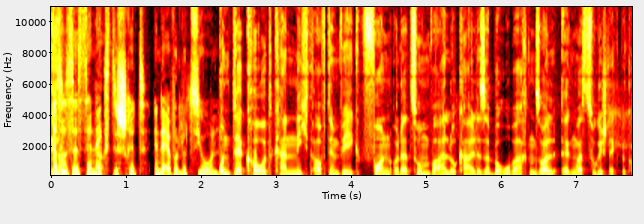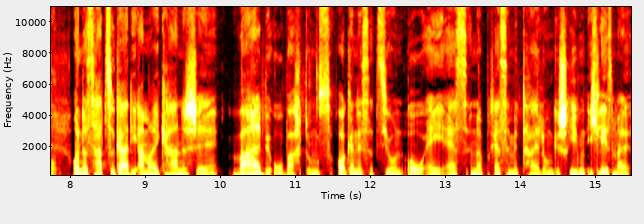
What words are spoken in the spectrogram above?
Genau. Also es ist der nächste Schritt in der Evolution. Und der Code kann nicht auf dem Weg von oder zum Wahllokal, das er beobachten soll, irgendwas zugesteckt bekommen. Und das hat sogar die amerikanische Wahlbeobachtungsorganisation OAS in der Pressemitteilung geschrieben. Ich lese mal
